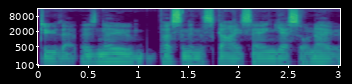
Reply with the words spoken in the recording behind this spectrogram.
do that? There's no person in the sky saying yes or no.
